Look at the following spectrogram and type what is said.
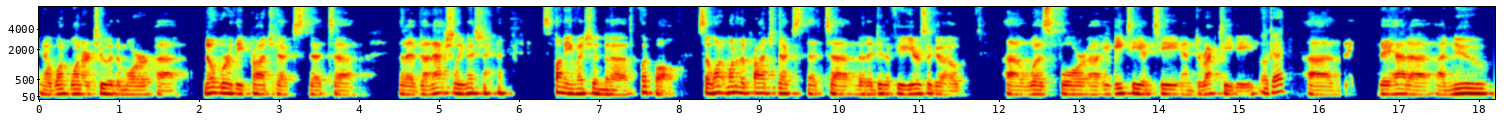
you know, one one or two of the more noteworthy projects that that I've done. Actually, mentioned it's funny you mentioned football. So one one of the projects that that I did a few years ago uh, was for uh, AT&T and DirecTV. Okay. Uh, they, they, had a, a, new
